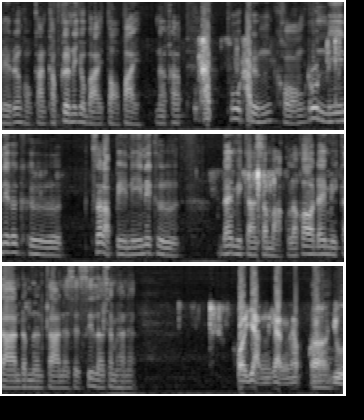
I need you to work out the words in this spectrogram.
ในเรื่องของการขับเคลื่อนนโยบายต่อไปนะครับครับพูดครับถึงของรุ่นนี้นี่ก็คือสำหรับปีนี้นี่คือได้มีการสมัครแล้วก็ได้มีการดำเนินการเนี่ยเสร็จสิ้นแล้วใช่ไหมฮะเนี่ยก็ยังยังครับอ๋ก็ออยู่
